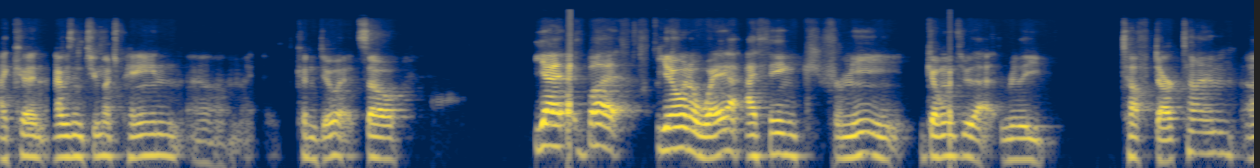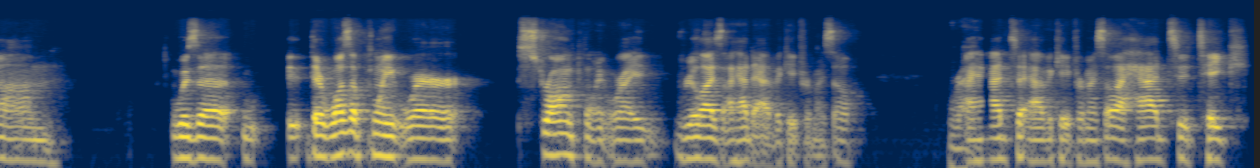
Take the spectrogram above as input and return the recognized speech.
I couldn't. I was in too much pain. Um, I couldn't do it. So yeah, but you know, in a way, I, I think for me, going through that really tough, dark time um, was a. There was a point where, strong point where I realized I had to advocate for myself. Right. I had to advocate for myself. I had to take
